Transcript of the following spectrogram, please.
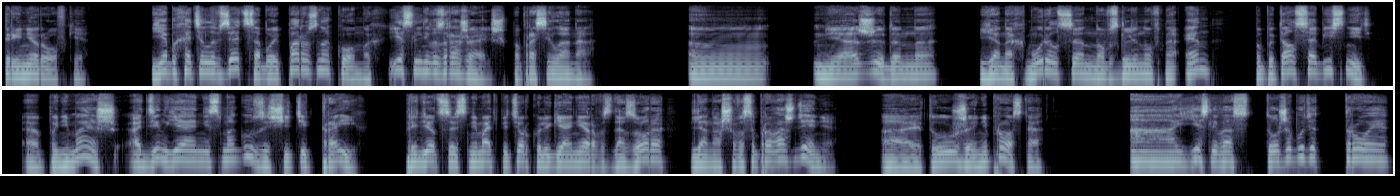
тренировки. «Я бы хотела взять с собой пару знакомых, если не возражаешь», — попросила она. «Эм, неожиданно». Я нахмурился, но, взглянув на Энн, попытался объяснить. «Э, «Понимаешь, один я не смогу защитить троих. Придется снимать пятерку легионеров с дозора для нашего сопровождения. А это уже непросто. А если вас тоже будет трое?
